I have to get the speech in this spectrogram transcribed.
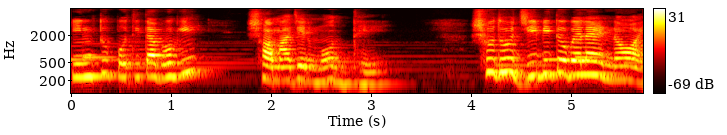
কিন্তু পতিতাভোগী সমাজের মধ্যে। শুধু জীবিত বেলায় নয়,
